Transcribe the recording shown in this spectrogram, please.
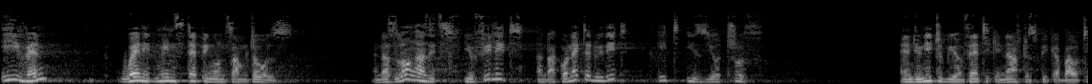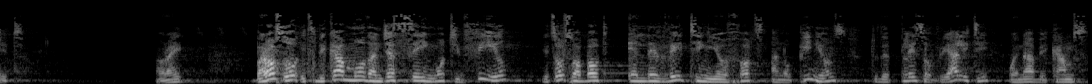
even when it means stepping on some toes. And as long as it's, you feel it and are connected with it, it is your truth. And you need to be authentic enough to speak about it. Alright? But also, it's become more than just saying what you feel. It's also about elevating your thoughts and opinions to the place of reality when that becomes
